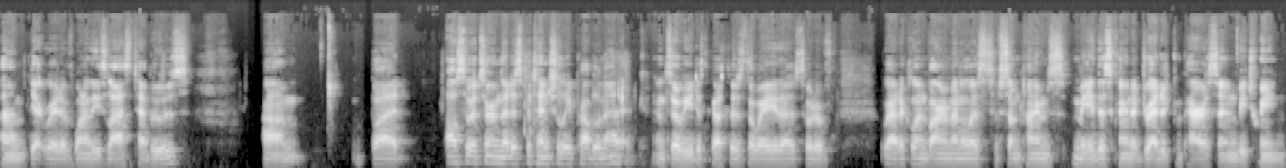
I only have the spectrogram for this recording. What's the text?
um, get rid of one of these last taboos. Um, but also a term that is potentially problematic. And so he discusses the way that sort of radical environmentalists have sometimes made this kind of dreaded comparison between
